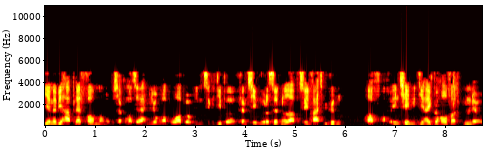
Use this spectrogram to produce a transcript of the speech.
I og med, at vi har platformer, når vi så kommer til at have millioner af brugere på, så kan de på 5-10 minutter sætte noget op og se faktisk begynde og, og få indtjening. De har ikke behov for at kunne lave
